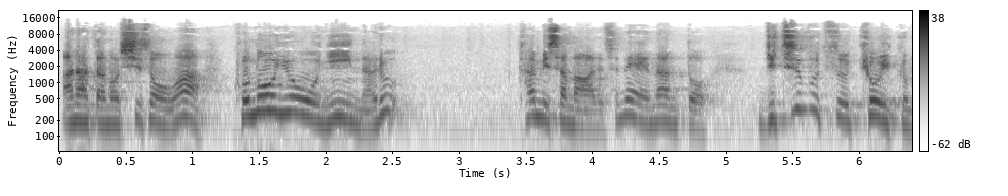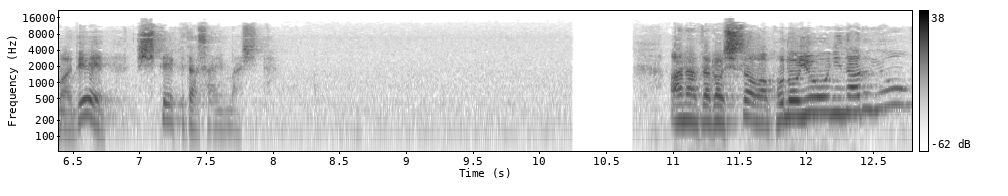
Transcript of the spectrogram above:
あなたの子孫はこのようになる。神様はですね、なんと実物教育までしてくださいました。あなたの子孫はこのようになるよ。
